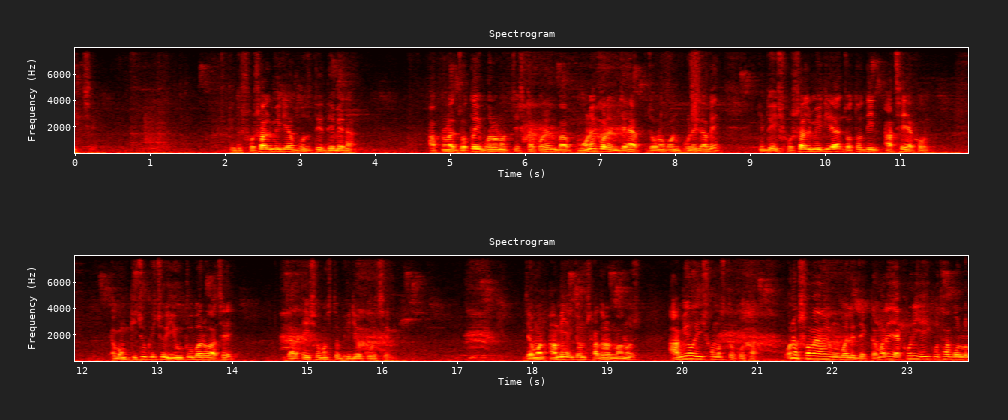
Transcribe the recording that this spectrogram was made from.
দিচ্ছে। কিন্তু সোশ্যাল মিডিয়া ভুলতে দেবে না। আপনারা যতই ভোলানোর চেষ্টা করেন বা মনে করেন যে হ্যাঁ জনগণ ভুলে যাবে, কিন্তু এই সোশ্যাল মিডিয়া যতদিন আছে এখন এবং কিছু কিছু ইউটিউবারও আছে যারা এই সমস্ত ভিডিও করছেন। যেমন আমি একজন সাধারণ মানুষ, আমিও এই সমস্ত কথা। অনেক সময় আমি মোবাইলে দেখতাম, আরে এখনই এই কথা বলল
